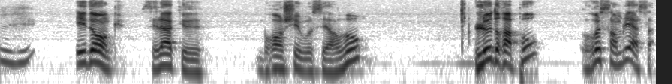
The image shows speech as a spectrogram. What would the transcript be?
Mhm. Et donc c'est là que branchez vos cerveaux. Le drapeau ressemblait à ça.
